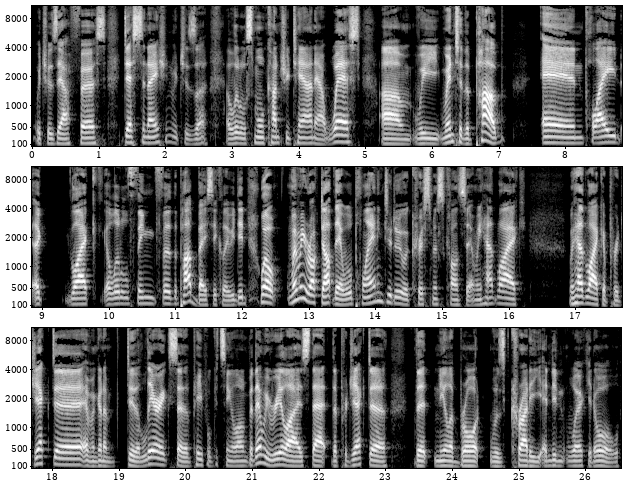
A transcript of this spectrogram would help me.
which was our first destination, which is a, a little small country town out west. Um, we went to the pub and played a like a little thing for the pub basically we did well when we rocked up there we were planning to do a christmas concert and we had like we had like a projector and we're going to do the lyrics so that people could sing along. But then we realized that the projector that Neil had brought was cruddy and didn't work at all,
